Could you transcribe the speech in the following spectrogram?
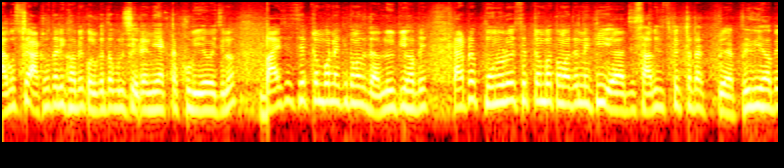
আগস্টের আঠেরো তারিখ হবে, কলকাতা পুলিশ এটা নিয়ে একটা খুব ইয়ে হয়েছিল। বাইশে সেপ্টেম্বর নাকি তোমাদের ডাব্লিউপি হবে, তারপরে পনেরোই সেপ্টেম্বর তোমাদের নাকি যে সাব ইন্সপেক্টর তার প্রিলি হবে।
